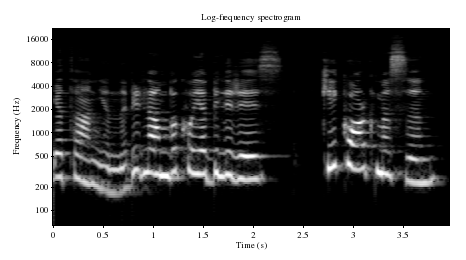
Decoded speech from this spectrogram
yatağın yanına bir lamba koyabiliriz. Ki korkmasın.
